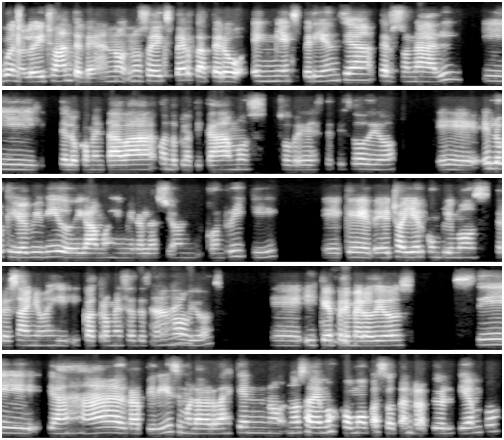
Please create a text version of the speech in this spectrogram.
bueno, lo he dicho antes, vean, no, no soy experta, pero en mi experiencia personal, y te lo comentaba cuando platicábamos sobre este episodio, eh, es lo que yo he vivido, digamos, en mi relación con Ricky, eh, que de hecho ayer cumplimos tres años y, cuatro meses de ser novios, eh, y que primero Dios, sí, ajá, rapidísimo, la verdad es que no, no sabemos cómo pasó tan rápido el tiempo,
